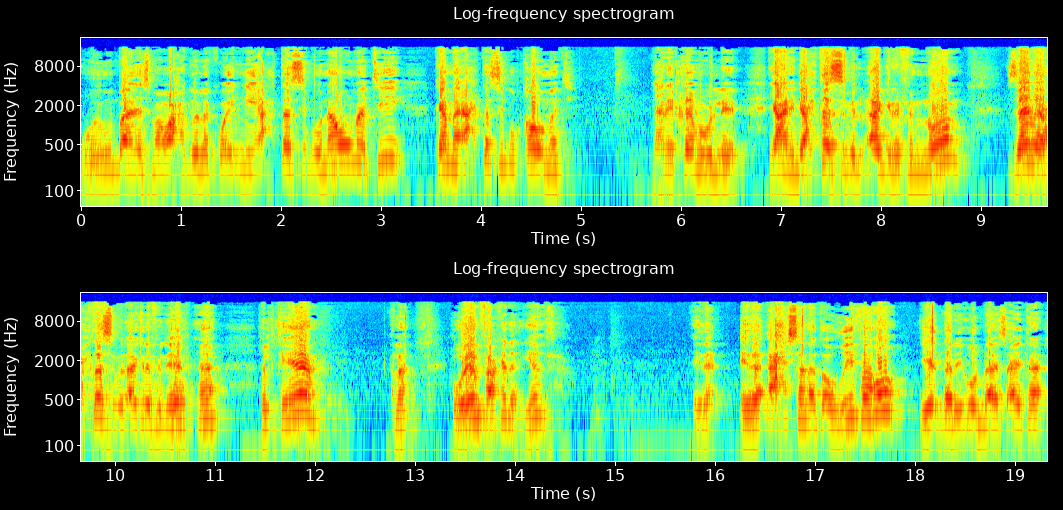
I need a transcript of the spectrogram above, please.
ويبقى نسمع واحد يقول لك وإني أحتسب نومتي كما أحتسب قومتي. يعني قيامه بالليل. يعني بيحتسب الأجر في النوم زي ما يحتسب الأجر في الإيه؟ ها؟ في القيام. لا هو ينفع كده؟ ينفع. إذا إذا أحسن توظيفه يقدر يقول بقى ساعتها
